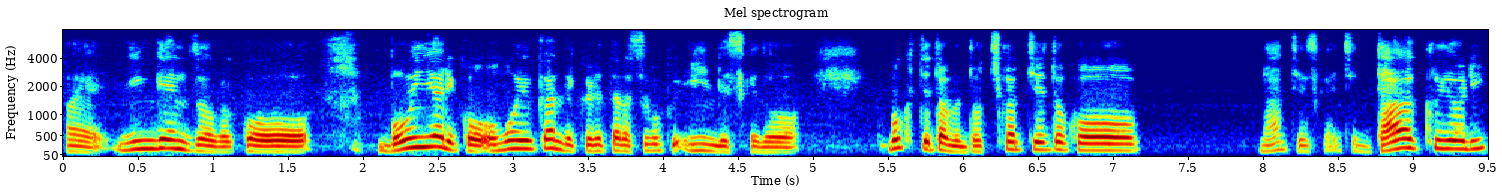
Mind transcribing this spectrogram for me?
はい、人間像がこう、ぼんやりこう思い浮かんでくれたらすごくいいんですけど、僕って多分どっちかっていうとこう、なんていうんですかね、ちょっとダーク寄り、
